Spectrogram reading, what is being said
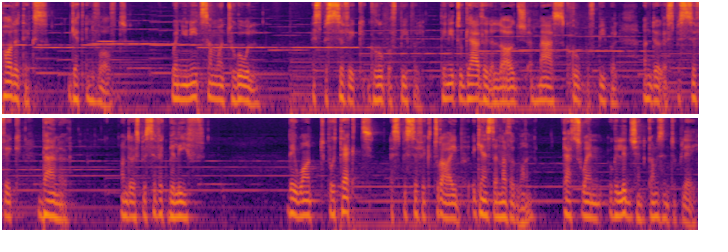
politics get involved, when you need someone to rule a specific group of people. They need to gather a large, a mass group of people under a specific banner, under a specific belief. They want to protect a specific tribe against another one. That's when religion comes into play.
